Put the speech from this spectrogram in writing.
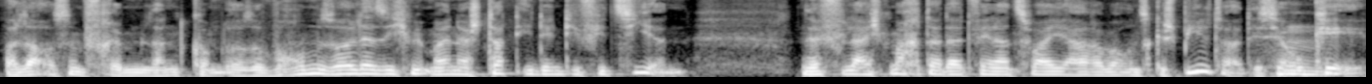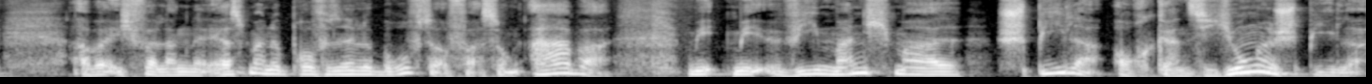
weil er aus einem fremden Land kommt oder so? Warum soll der sich mit meiner Stadt identifizieren? Ne, vielleicht macht er das, wenn er zwei Jahre bei uns gespielt hat. Ist ja mhm. okay. Mhm. Aber ich verlange dann erstmal eine professionelle Berufsauffassung. Aber wie manchmal Spieler, auch ganz junge Spieler,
